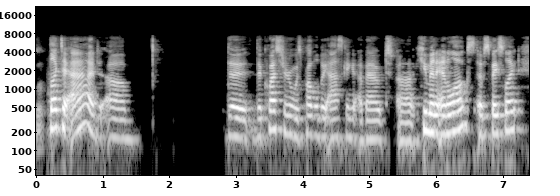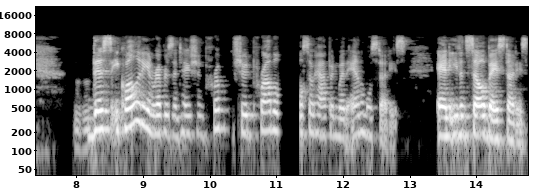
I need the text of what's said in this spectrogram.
I'd like to add, um, the the questioner was probably asking about uh, human analogs of spaceflight. Mm -hmm. This equality and representation pro should probably also happen with animal studies and even cell-based studies.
